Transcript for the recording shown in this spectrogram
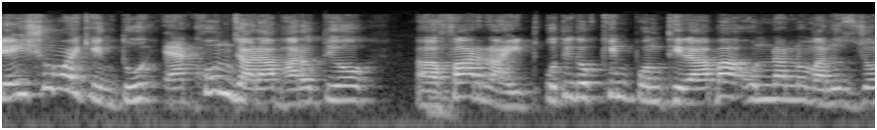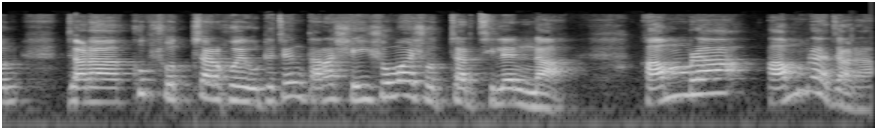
এই সময় কিন্তু এখন যারা ভারতীয় ফার রাইট অতি দক্ষিণপন্থীরা বা অন্যান্য মানুষজন যারা খুব সোচ্চার হয়ে উঠেছেন তারা সেই সময় সোচ্চার ছিলেন না। আমরা আমরা যারা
